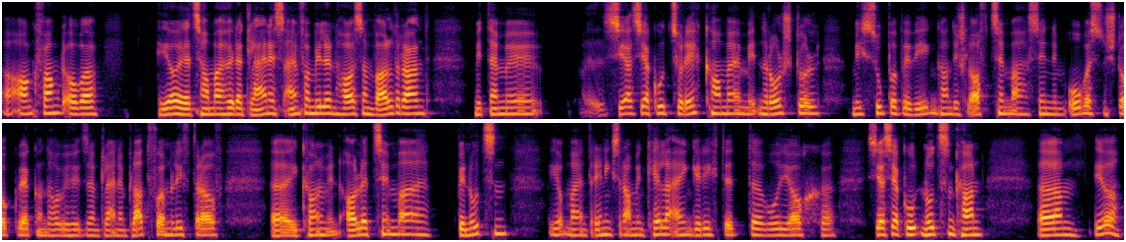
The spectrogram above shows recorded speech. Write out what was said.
äh, angefangen, aber ja, jetzt haben wir halt ein kleines Einfamilienhaus am Waldrand, mit dem ich sehr, sehr gut zurechtkomme, mit dem Rollstuhl mich super bewegen kann. Die Schlafzimmer sind im obersten Stockwerk und da habe ich jetzt einen kleinen Plattformlift drauf. Äh, ich kann in alle Zimmer benutzen. Ich habe meinen Trainingsraum im Keller eingerichtet, äh, wo ich auch äh, sehr, sehr gut nutzen kann. Ähm, ja,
